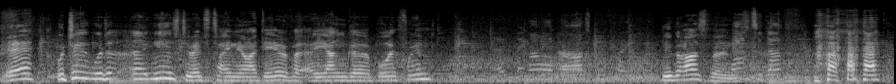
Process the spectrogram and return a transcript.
Yeah. Would you would uh, you used to entertain the idea of a, a younger boyfriend? You got husband?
